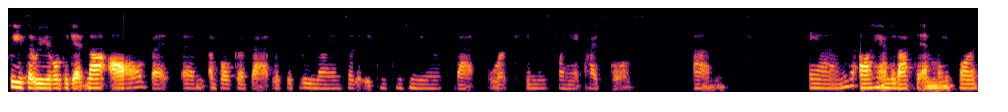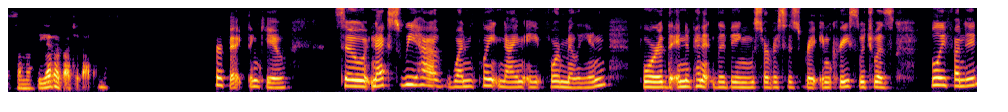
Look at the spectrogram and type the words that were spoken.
pleased that we were able to get not all, but um, a bulk of that with the 3 million so that we can continue that work in these 28 high schools. Um, and I'll hand it off to Emily for some of the other budget items. Perfect, thank you. So next we have 1.984 million for the independent living services rate increase, which was fully funded,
